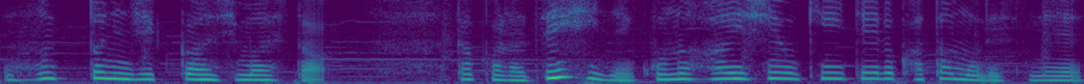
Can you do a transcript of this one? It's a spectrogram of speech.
本当に実感しました。だから是非ねこの配信を聞いている方もですね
